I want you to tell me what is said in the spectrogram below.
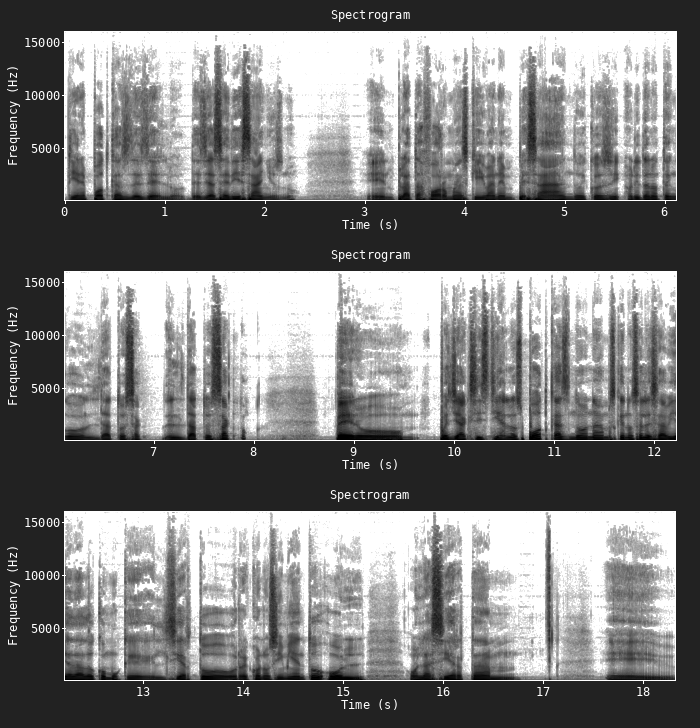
tiene podcast desde, desde hace 10 años, ¿no? en plataformas que iban empezando y cosas así. Ahorita no tengo el dato exacto, el dato exacto, pero pues ya existían los podcasts, ¿no? Nada más que no se les había dado como que el cierto reconocimiento o, o la cierta... Eh,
